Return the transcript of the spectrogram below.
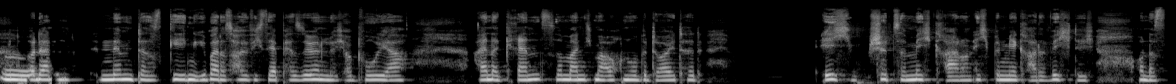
Mhm. Und dann nimmt das Gegenüber das häufig sehr persönlich, obwohl ja eine Grenze manchmal auch nur bedeutet, ich schütze mich gerade und ich bin mir gerade wichtig. Und das,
